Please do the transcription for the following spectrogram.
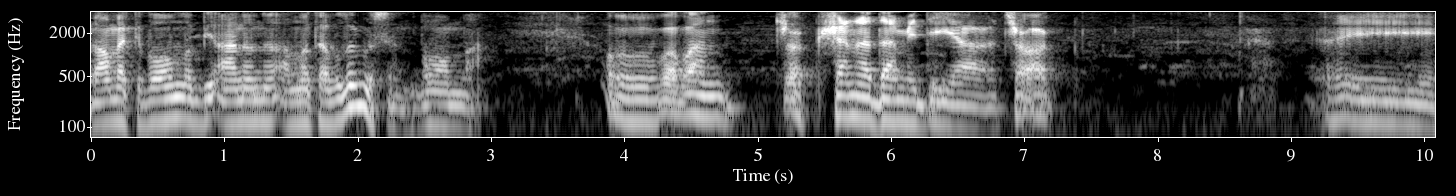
Rahmetli babamla bir anını anlatabilir misin babamla? O baban çok şen adam idi ya. Çok. Ee,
